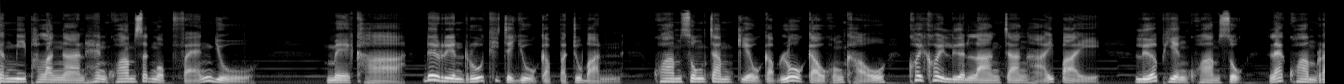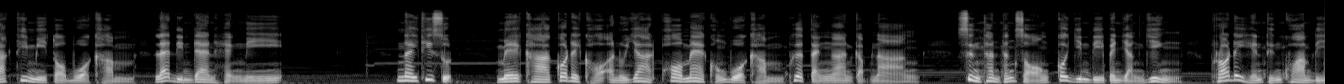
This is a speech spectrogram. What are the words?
ยังมีพลังงานแห่งความสงบแฝงอยู่ เมคาได้เรียนรู้ที่จะอยู่กับปัจจุบัน ความทรงจำเกี่ยวกับโลกเก่าของเขา ค่อยๆ เลือนลางจางหายไป เหลือเพียงความสุขและความรักที่มีต่อบัวคำและดินแดนแห่งนี้ ในที่สุด เมคาก็ได้ขออนุญาตพ่อแม่ของบัวคำเพื่อแต่งงานกับนาง ซึ่งท่านทั้งสองก็ยินดีเป็นอย่างยิ่ง เพราะได้เห็นถึงความดี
